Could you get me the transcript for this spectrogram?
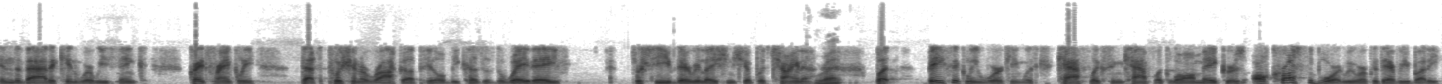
in the Vatican, where we think, quite frankly, that's pushing a rock uphill because of the way they perceive their relationship with China. Right. But basically working with Catholics and Catholic lawmakers all across the board. We work with everybody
